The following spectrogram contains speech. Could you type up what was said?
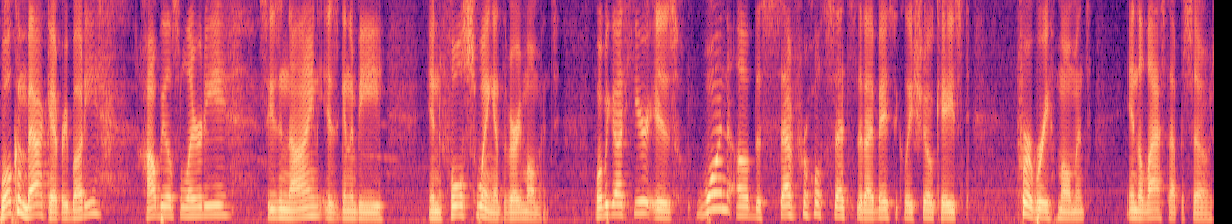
Welcome back, everybody. Hot Wheels Hilarity Season 9 is going to be in full swing at the very moment. What we got here is one of the several sets that I basically showcased for a brief moment in the last episode.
